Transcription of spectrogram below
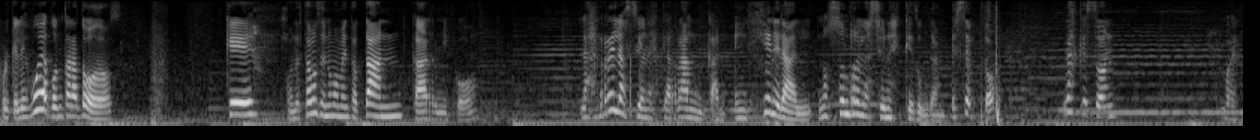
Porque les voy a contar a todos que cuando estamos en un momento tan kármico, las relaciones que arrancan en general no son relaciones que duran, excepto las que son, bueno,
